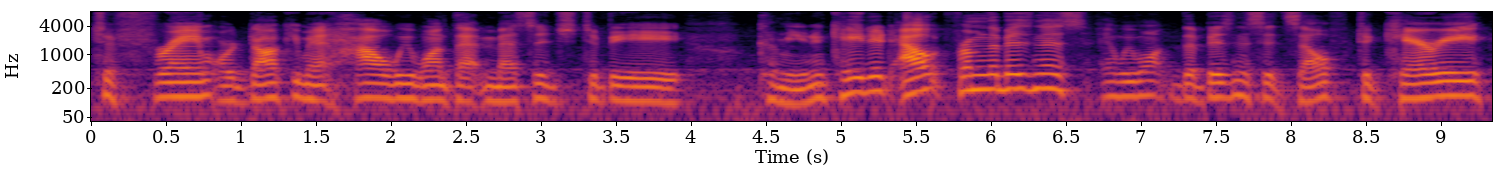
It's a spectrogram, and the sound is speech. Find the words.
to frame or document how we want that message to be communicated out from the business and we want the business itself to carry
